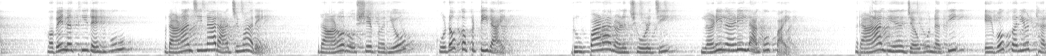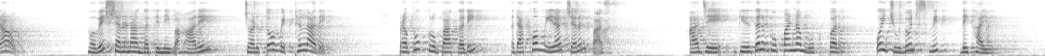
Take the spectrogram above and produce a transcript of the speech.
હવે નથી રહેવું, રાણાજીના રાજવારે. રાણો રોષે ભર્યો કોડો કપટી રાય. રૂપાળા રણછોડજી લણી લણી લાગુ પાય. રાણા ઘેર જવું નથી, એવો કર્યો ઠરાવ. હવે શરણાગતની વહારે ચડતો વિઠ્ઠલા રે પ્રભુ કૃપા કરી રાખો મીરા ચરણ પાસ. આજે ગિરધર ગોપાળના મુખ પર કોઈ જુદું જ સ્મિત દેખાયું.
